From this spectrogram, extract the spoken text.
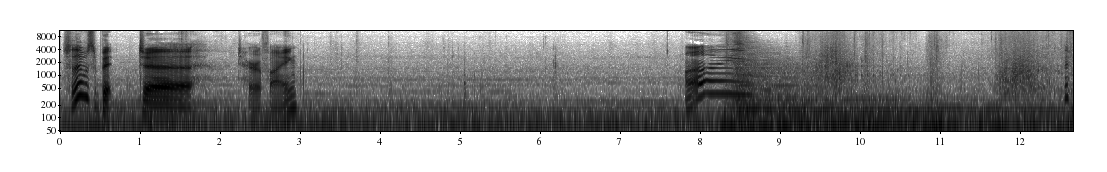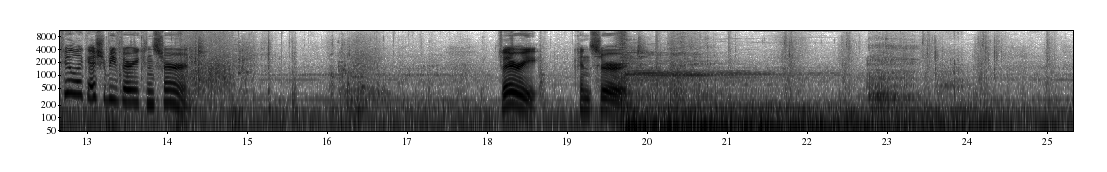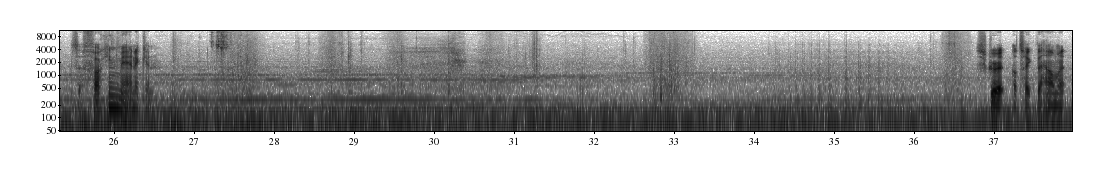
So that was a bit, uh, terrifying. I... I feel like I should be very concerned. Very concerned. It's a fucking mannequin. Screw it, I'll take the helmet.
